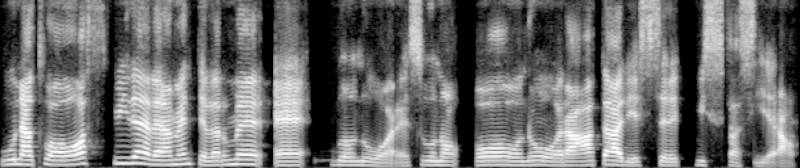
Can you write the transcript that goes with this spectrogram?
una tua ospite. Veramente per me è un onore. Sono onorata di essere qui stasera.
